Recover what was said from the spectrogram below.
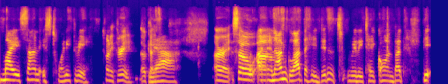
My son is 23. 23. Okay. Yeah. All right. So, um, and I'm glad that he didn't really take on. But the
